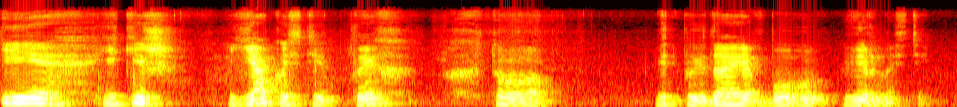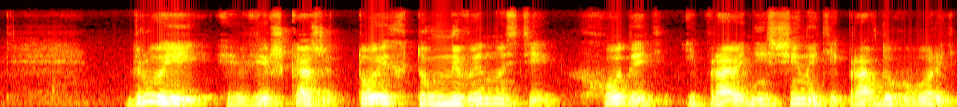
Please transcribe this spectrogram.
І які ж якості тих, хто відповідає Богу вірності? Другий вірш каже: той, хто в невинності ходить і праведність чинить, і правду говорить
